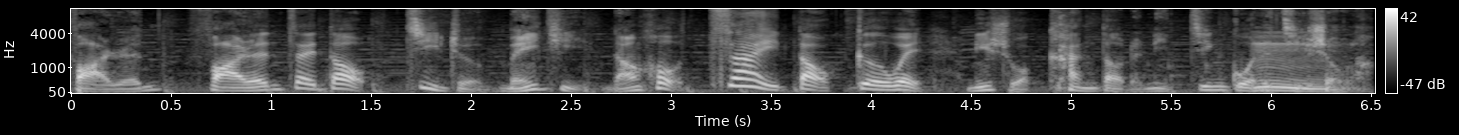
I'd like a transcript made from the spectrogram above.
法人，嗯、法人再到记者、媒体，然后再到各位你所看到的，你经过的几手了？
